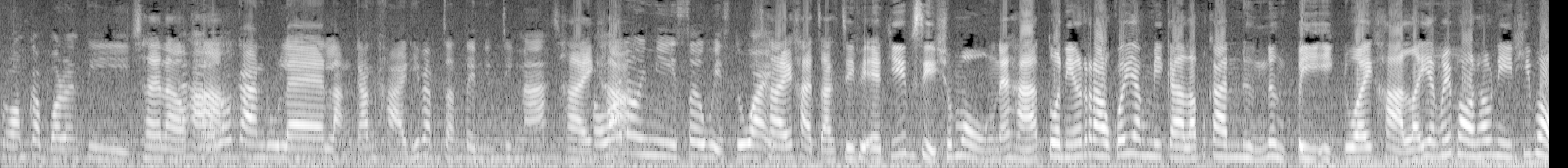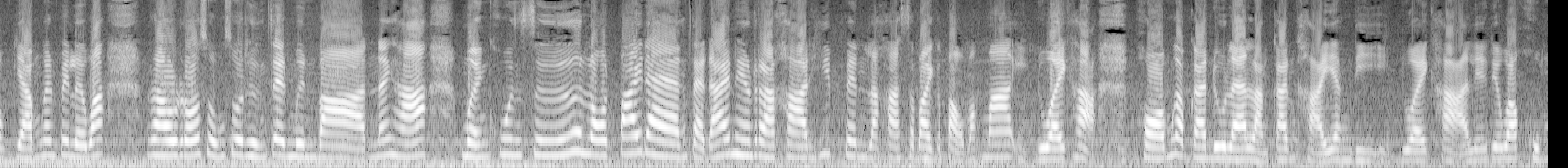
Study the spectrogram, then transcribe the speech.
พร้อมกับ warranty ใช่แล้วนะคะค่ะแล้วก็การดูแลหลังการขายที่แบบจัดเต็มจริง ๆ นะใช่เพราะว่าค่ะเรามี service ด้วย ใช่ค่ะ จาก GPS 24 ชั่วโมงนะคะ ตัวนี้เราก็ยังมีการรับประกันถึง 1 ปีอีกด้วยค่ะ และยังไม่พอเท่านี้ที่บอกย้ำกันไปเลยว่า เราลดสูงสุดถึง 70,000 บาทนะคะ เหมือนคุณซื้อรถป้ายแดง แต่ได้ในราคาที่เป็นราคาสบายกระเป๋ามากๆอีกด้วยค่ะ พร้อมกับการดูแลหลังการขายอย่างดีอีกด้วยค่ะ เรียกได้ว่าคุ้ม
